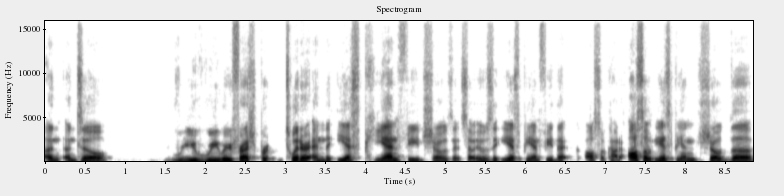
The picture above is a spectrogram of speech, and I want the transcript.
un, until we, we refresh Twitter and the ESPN feed shows it. So it was the ESPN feed that also caught it. Also, ESPN showed the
